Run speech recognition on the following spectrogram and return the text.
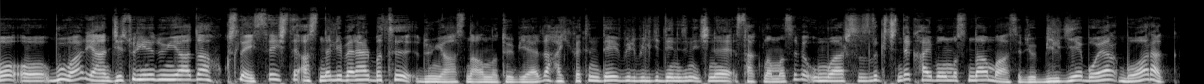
O, o bu var. Yani Cesur Yeni Dünya'da Huxley ise işte aslında liberal batı dünyasını anlatıyor bir yerde. Hakikatin dev bir bilgi denizin içine saklanması ve umarsızlık içinde kaybolmasından bahsediyor. Bilgiye boyar, boğarak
